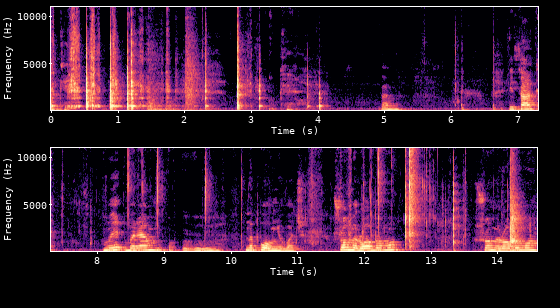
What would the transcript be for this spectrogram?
Окей. Окей. Певно. І так, ми беремо наповнювач. Що ми робимо? Що ми робимо?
